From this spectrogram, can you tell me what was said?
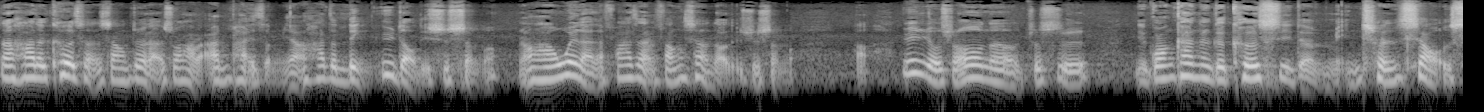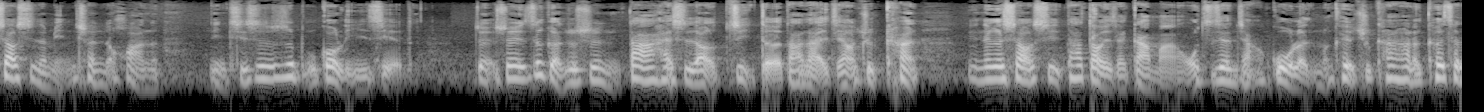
那它的课程相对来说它的安排怎么样，它的领域到底是什么，然后它未来的发展方向到底是什么？好，因为有时候呢，就是。你光看那个科系的名称、校校系的名称的话呢，你其实是不够理解的。对，所以这个就是大家还是要记得，大家一定要去看你那个校系它到底在干嘛。我之前讲过了，你们可以去看它的课程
